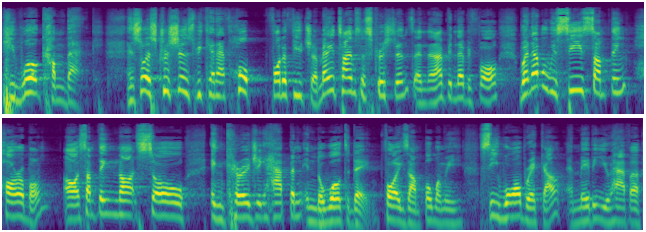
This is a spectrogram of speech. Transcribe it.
He will come back. And so, as Christians, we can have hope for the future. Many times, as Christians, and I've been there before, whenever we see something horrible, or something not so encouraging happen in the world today. For example, when we see war break out, and maybe you have a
